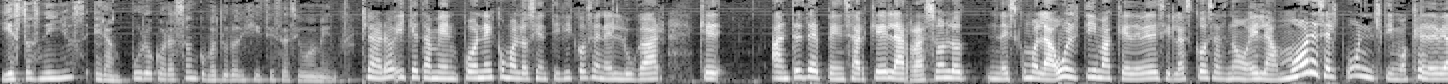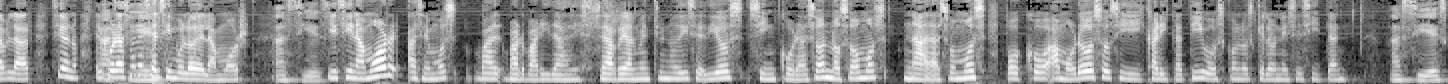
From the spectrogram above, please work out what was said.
Y estos niños eran puro corazón, como tú lo dijiste hace un momento. Claro, y que también pone como a los científicos en el lugar que antes de pensar que la razón lo, es como la última que debe decir las cosas, no, el amor es el último que debe hablar, ¿sí o no? El corazón es. el símbolo del amor. Así es. Y sin amor hacemos barbaridades. O sea, realmente uno dice, Dios, sin corazón no somos nada, somos poco amorosos y caritativos con los que lo necesitan. Así es,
